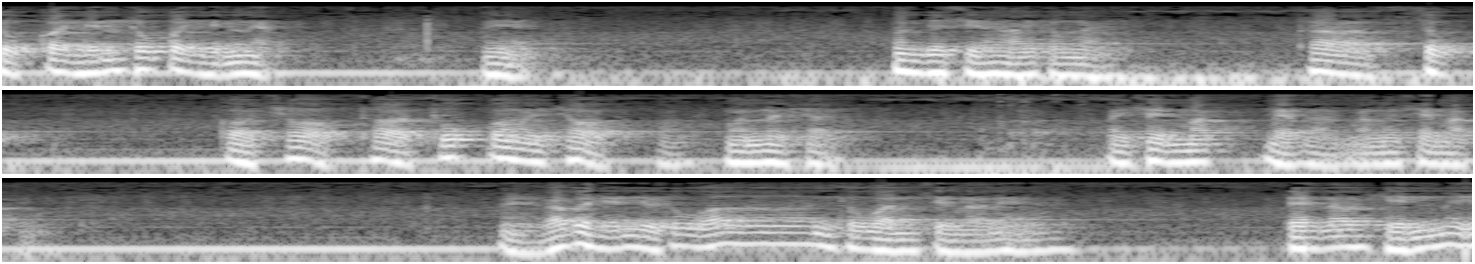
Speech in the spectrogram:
สุขก็เห็นทุกข์ก็เห็นเนี่ย เนี่ยมันจะเสียหายตรงไหน ถ้าสุขก็ชอบ ถ้าทุกข์ก็ไม่ชอบ มันไม่ใช่ ไม่ใช่มักแบบนั้น มันไม่ใช่มักเราก็เห็นอยู่ทุกวันทุกวันสิ่งเหล่านี้แต่เราเห็นไม่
